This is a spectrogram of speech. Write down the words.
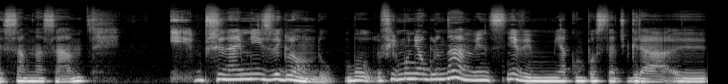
y, sam na sam. I przynajmniej z wyglądu, bo filmu nie oglądałam, więc nie wiem, jaką postać gra y,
